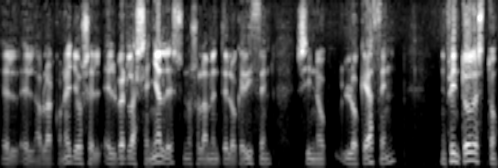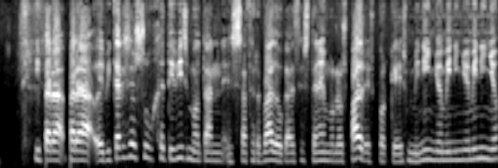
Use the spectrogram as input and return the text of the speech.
el, el hablar con ellos, el, el ver las señales, no solamente lo que dicen, sino lo que hacen. En fin, todo esto. Y para, para evitar ese subjetivismo tan exacerbado que a veces tenemos los padres, porque es mi niño, mi niño, mi niño,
